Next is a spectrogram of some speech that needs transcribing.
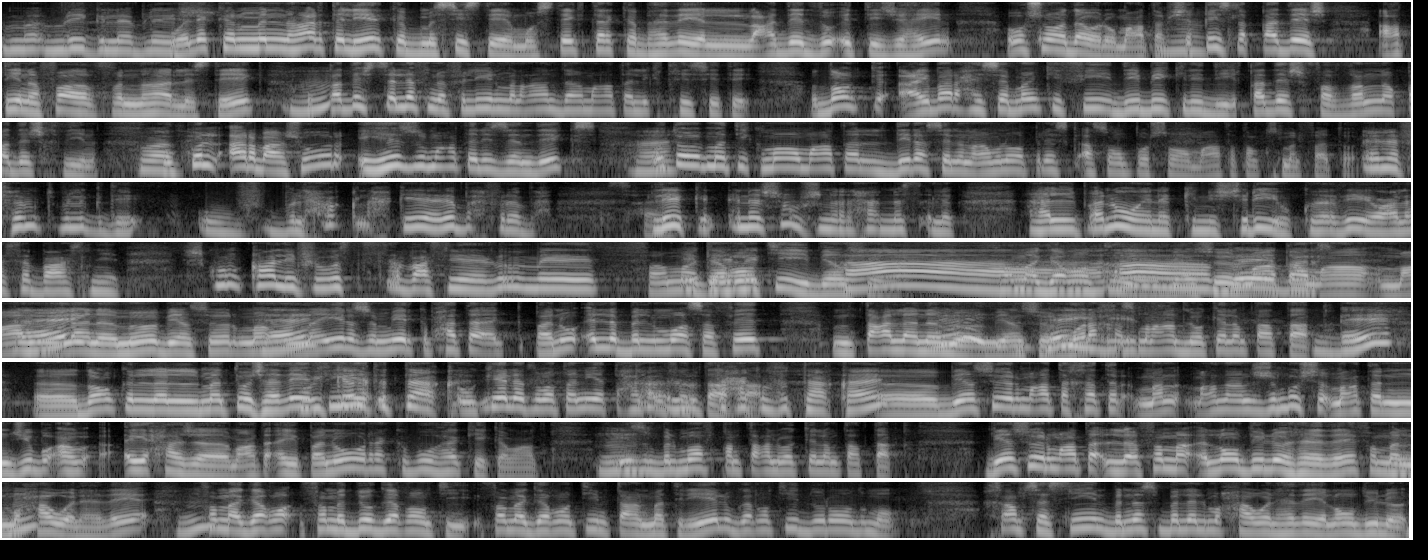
مريقل بلاش. ولكن من نهار اللي يركب من ال système و STEG تركب هذايا العداد ذو اتجاهين هو شنو دوره معناتها؟ باش يقيس لك قداش أعطينا فاض في النهار ال STEG وقداش سلفنا في الليل من عندها معناتها électricité donc عبارة حساب بنكي في débit crédit قداش فضلنا وقداش خذينا وكل أربع شهور يهزوا معناتها les index automatiquement معناتها الدراسه اللي نعملوها presque 100% معناتها تنقص من الفاتورة. أنا فهمت بالقدا وبالحق الحكاية ربح في ربح. لكن أنا شو باش نسألك؟ هل ال panneau أنا كي نشريه وكذا وعلى سبع سنين شكون قال لي في وسط السبع سنين هذوما فما garantie bien sûr فما garantie bien sûr معناتها مع مع ال ANME bien sûr ما ينجم يركب حتى panneau إلا بالمواصفات نتاع ال ANME bien sûr مرخص من عند الوكالة نتاع الطاقة. donc المنتوج هذا وكالة الطاقة. وكالة الوطنية للتحكم في الطاقة. التحكم في الطاقة bien sûr معناتها خاطر معناتها نجموش معناتها نجيبوا أي حاجة معناتها أي panneau نركبوه هكاك معناتها. لازم بالموافقة نتاع الوكالة نتاع الطاقة. bien sûr معناتها فما l'onduleur هذا فما المحول هذا فما فما deux garanties فما garantie نتاع ال matériel و garantie de rendement خمسة سنين بالنسبة للمحول هذا l'onduleur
